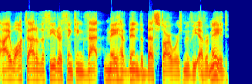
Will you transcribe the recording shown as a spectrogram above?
I walked out of the theater thinking that may have been the best Star Wars movie ever made.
